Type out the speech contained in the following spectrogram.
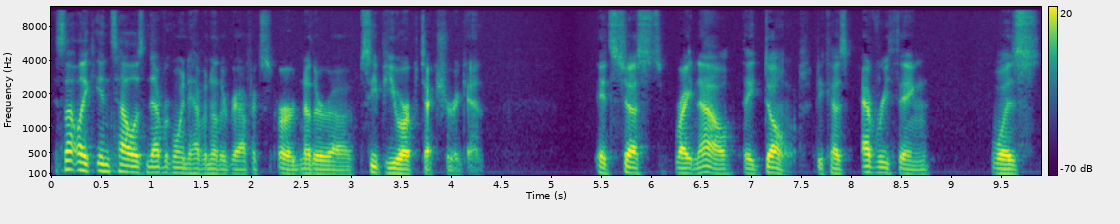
it's not like Intel is never going to have another graphics or another uh, CPU architecture again. It's just right now they don't because everything was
